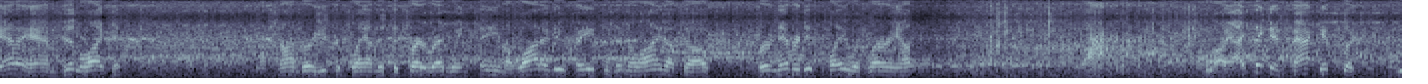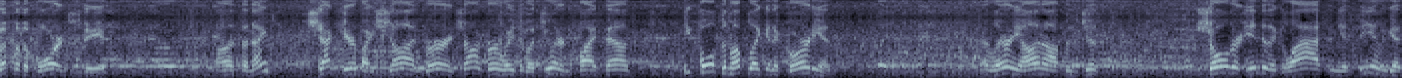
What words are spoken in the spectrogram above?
Shanahan didn't like it. Shawn Burr used to play on this Detroit Red Wing team. A lot of new faces in the lineup, though. Burr never did play with Larion. Oh, yeah, I think his back hits the lip of the board, Steve. Well, it's a nice check here by Shawn Burr. Shawn Burr weighs about 205 pounds. He folds him up like an accordion. And Larionov is just shoulder into the glass, and you see him get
